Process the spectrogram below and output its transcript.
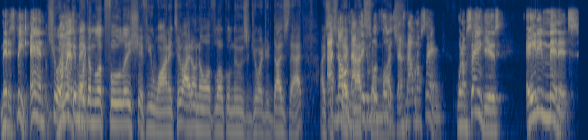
minute speech. And sure, you can make him look foolish if you wanted to. I don't know if local news in Georgia does that. I suspect I, no, not, not make him so look much. foolish. That's not what I'm saying. What I'm saying is 80 minutes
